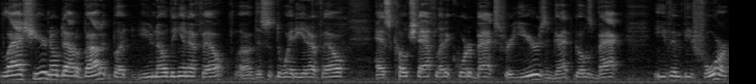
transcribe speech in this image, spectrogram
last year, no doubt about it. But you know the NFL. Uh, this is the way the NFL has coached athletic quarterbacks for years, and that goes back even before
